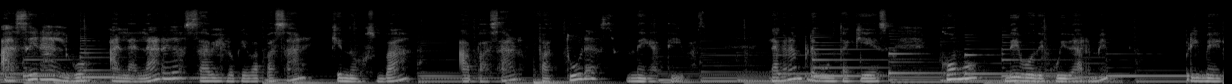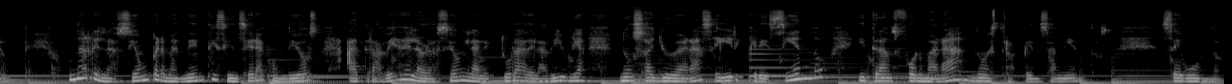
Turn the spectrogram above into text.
hacer algo, a la larga, ¿sabes lo que va a pasar? Que nos va a pasar facturas negativas. La gran pregunta aquí es, ¿cómo debo de cuidarme? Primero, una relación permanente y sincera con Dios a través de la oración y la lectura de la Biblia nos ayudará a seguir creciendo y transformará nuestros pensamientos. Segundo,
